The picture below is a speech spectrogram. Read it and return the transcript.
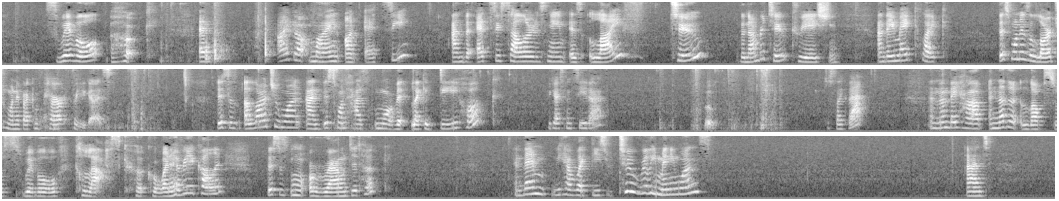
swivel hook and I got mine on Etsy and the Etsy seller's name is Life 2, the number 2, Creation. And they make like, this one is a larger one if I compare it for you guys. This is a larger one and this one has more of it like a D hook. You guys can see that? Just like that. And then they have another lobster swivel clasp hook or whatever you call it. This is more a rounded hook. And then we have like these two really mini ones. And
